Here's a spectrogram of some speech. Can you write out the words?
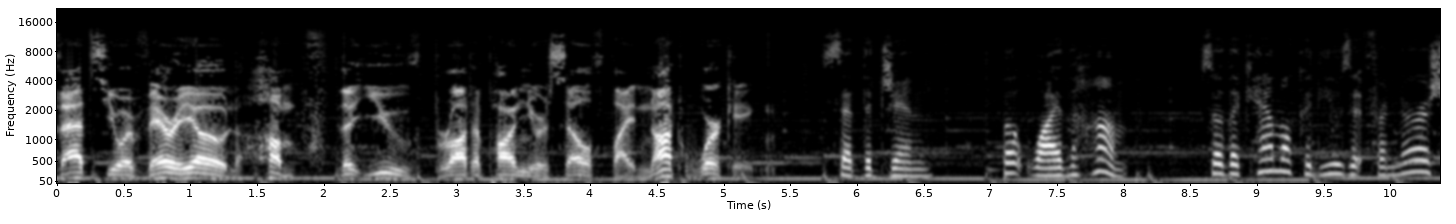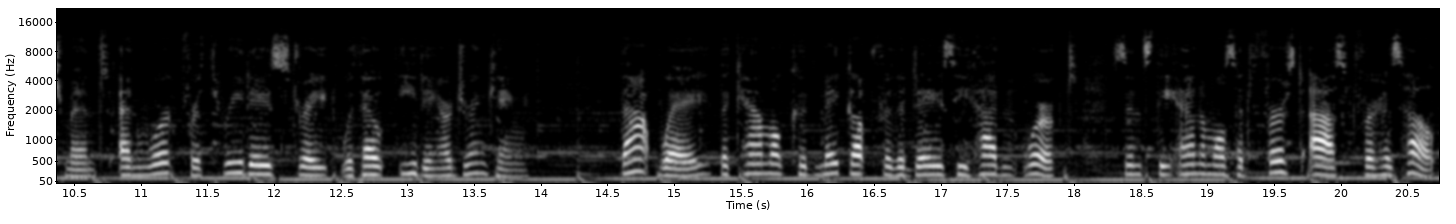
That's your very own hump that you've brought upon yourself by not working. said the Jinn. But why the hump? So the camel could use it for nourishment and work for three days straight without eating or drinking. That way, the camel could make up for the days he hadn't worked since the animals had first asked for his help.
